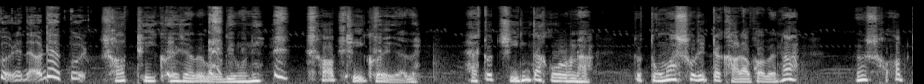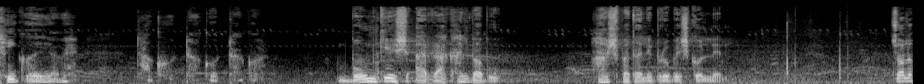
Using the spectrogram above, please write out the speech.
করে দাও ঠাকুর। সব ঠিক হয়ে যাবে বৌদিমণি সব ঠিক হয়ে যাবে। এত চিন্তা করো না তো তোমার শরীরটা খারাপ হবে না? সব ঠিক হয়ে যাবে। ঠাকুর ঠাকুর ঠাকুর। বোমকেশ আর রাখাল বাবু হাসপাতালে প্রবেশ করলেন। চলো।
